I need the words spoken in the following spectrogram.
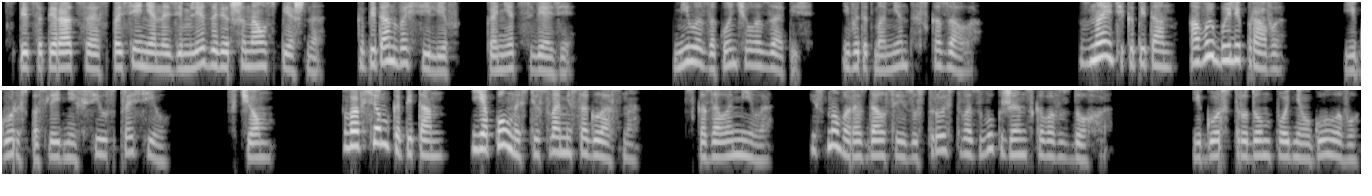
«Спецоперация «Спасение на земле» завершена успешно. Капитан Васильев. Конец связи». Мила закончила запись и в этот момент сказала. «Знаете, капитан, а вы были правы». Егор из последних сил спросил. «В чем?» «Во всем, капитан. Я полностью с вами согласна», — сказала Мила и снова раздался из устройства звук женского вздоха. Егор с трудом поднял голову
